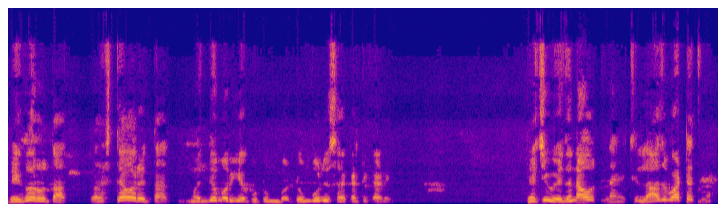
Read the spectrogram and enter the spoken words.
बेघर होतात रस्त्यावर येतात मध्यमवर्गीय कुटुंब डोंबोलीसारख्या ठिकाणी. याची वेदना होत नाही याची लाज वाटत नाही.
